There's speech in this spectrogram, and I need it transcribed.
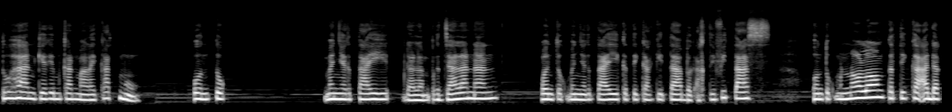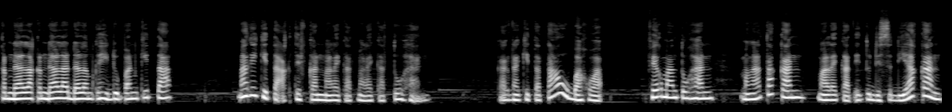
Tuhan kirimkan malaikatmu untuk menyertai dalam perjalanan, untuk menyertai ketika kita beraktivitas, untuk menolong ketika ada kendala-kendala dalam kehidupan kita, mari kita aktifkan malaikat-malaikat Tuhan. Karena kita tahu bahwa firman Tuhan mengatakan malaikat itu disediakan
